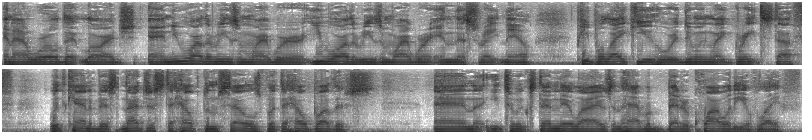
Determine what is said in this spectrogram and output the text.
and our world at large and you are the reason why we're you are the reason why we're in this right now people like you who are doing like great stuff with cannabis, not just to help themselves, but to help others and to extend their lives and have a better quality of life.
